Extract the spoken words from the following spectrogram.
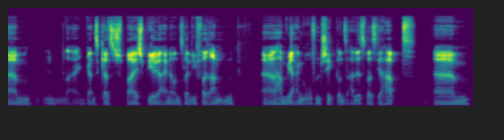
ähm, ein ganz klassisches Beispiel, einer unserer Lieferanten äh, haben wir angerufen, schickt uns alles, was ihr habt. Ähm,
